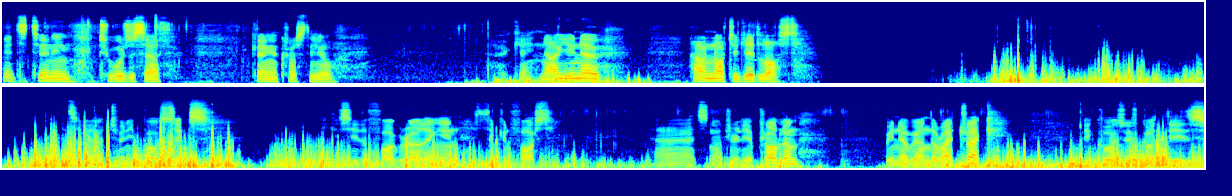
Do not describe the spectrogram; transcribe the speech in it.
It's turning towards the south, going across the hill. Okay, now you know how not to get lost. It's about 20 past 6. You can see the fog rolling in thick and fast. Uh, it's not really a problem. We know we're on the right track because we've got these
